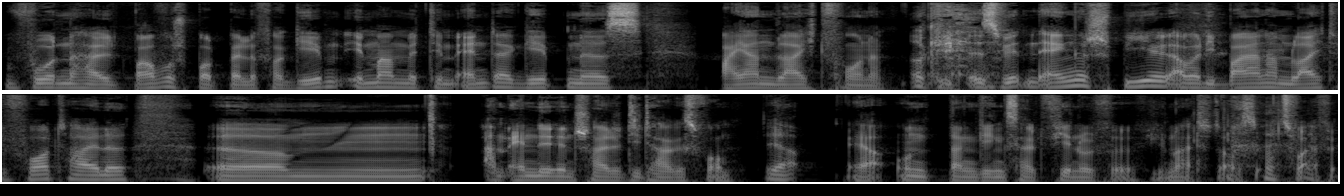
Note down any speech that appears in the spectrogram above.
wurden halt Bravo-Sportbälle vergeben, immer mit dem Endergebnis Bayern leicht vorne. Okay. Es wird ein enges Spiel, aber die Bayern haben leichte Vorteile. Ähm, am Ende entscheidet die Tagesform. Ja. Ja, und dann ging es halt 4-0 für United aus, im Zweifel.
